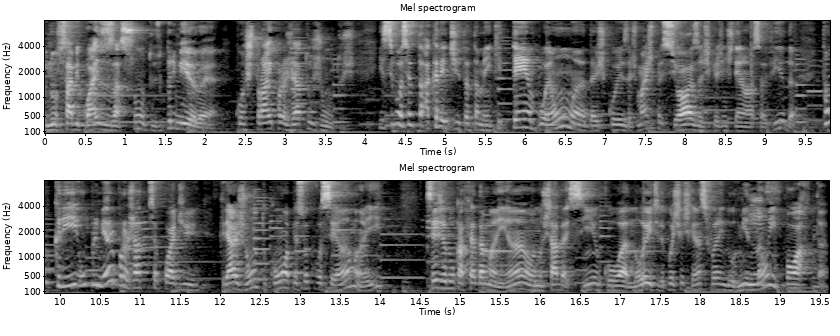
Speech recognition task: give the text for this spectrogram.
ou não sabe quais os assuntos, o primeiro é constrói projetos juntos. E se você tá- acredita também que tempo é uma das coisas mais preciosas que a gente tem na nossa vida, então crie um primeiro projeto que você pode criar junto com a pessoa que você ama aí, seja no café da manhã, ou no chá das 5, ou à noite, depois que as crianças forem dormir, não Isso. importa.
